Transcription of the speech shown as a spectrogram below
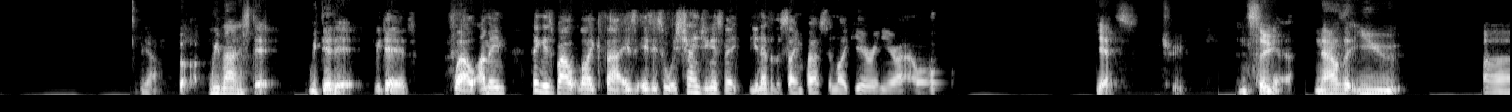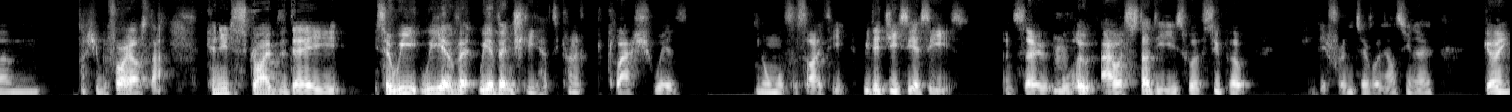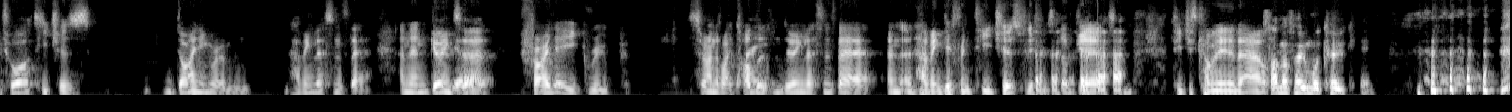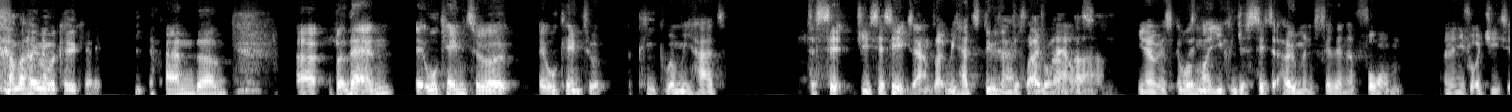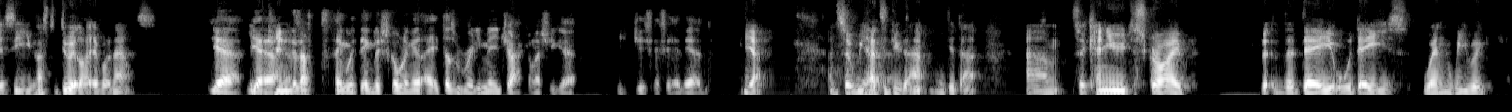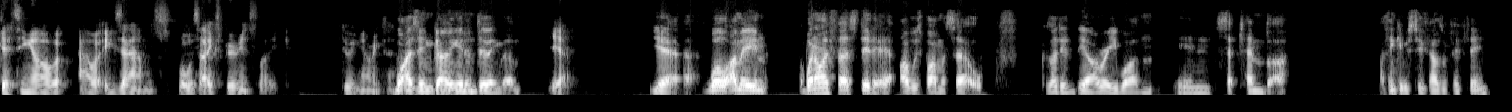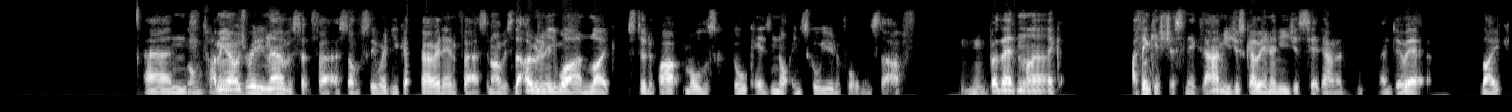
Yeah, but we managed it. We did it. We did. Well, I mean, thing is about like that is, is it's always changing, isn't it? You're never the same person like year in year out. Yes, true. And so Yeah. now that you, um, actually, before I ask that, can you describe the day? So we we ev- we eventually had to kind of clash with normal society. We did GCSEs, and so Mm. although our studies were super different to everyone else, you know, going to our teacher's dining room and having lessons there, and then going Yeah. to Friday group surrounded by toddlers Right. and doing lessons there, and, and having different teachers for different subjects, and teachers coming in and out. Some of whom were kooky. Some of whom were kooky. and um, uh, but then it all came to a it all came to a, a peak when we had to sit GCSE exams. Like we had to do them Yeah. just like everyone else. um, You know, it's, it wasn't like you can just sit at home and fill in a form and then you've got a GCSE. You have to do it like everyone else. Yeah, yeah. Because that's the thing with English schooling. It, it doesn't really mean jack unless you get your GCSE at the end. Yeah, and so we Yeah. had to do that. We did that. Um, so can you describe the, the day or days when we were getting our our exams? What was that experience like? Doing our exams? What, as in going in and doing them? Yeah. Yeah. Well, I mean, when I first did it, I was by myself because I did the RE one in September. I think it was 2015. And I mean, I was really nervous at first, obviously, when you go going in first, and I was the only one like stood apart from all the school kids, not in school uniform and stuff. Mhm. But then, like, I think it's just an exam. You just go in and you just sit down and, and do it. Like,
